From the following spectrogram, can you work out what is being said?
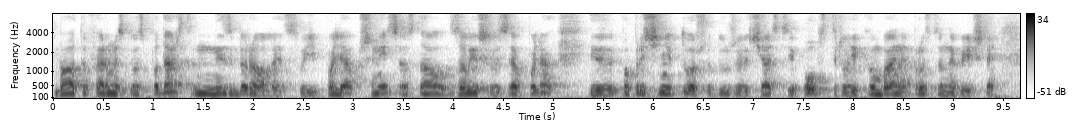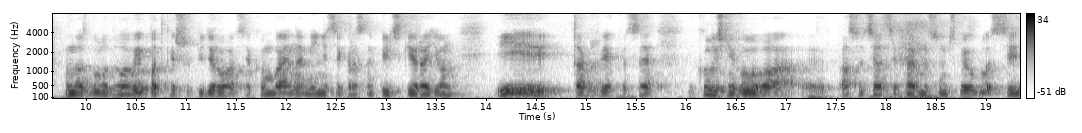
Багато фермерських господарств не збирали свої поля, пшениця остала, залишилася в полях і по причині того, що дуже часті обстріли і комбайни просто не вийшли. У нас було два випадки, що підірвався комбайн на міні, Краснопільський район, і також як це колишній голова е, Асоціації фермерів Сумської області,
